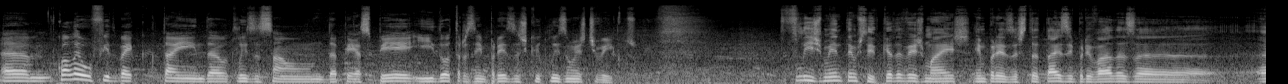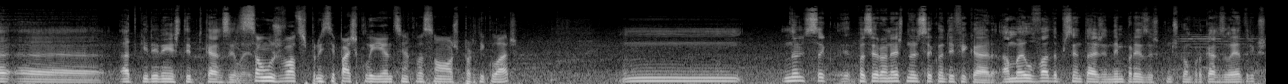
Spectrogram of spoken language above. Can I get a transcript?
Um, qual é o feedback que têm da utilização da PSP e de outras empresas que utilizam estes veículos? Felizmente temos tido cada vez mais empresas estatais e privadas a, a, a, adquirirem este tipo de carros elétricos. São os vossos principais clientes em relação aos particulares? Hum, não lhe sei, para ser honesto, não lhe sei quantificar. Há uma elevada porcentagem de empresas que nos compram carros elétricos,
